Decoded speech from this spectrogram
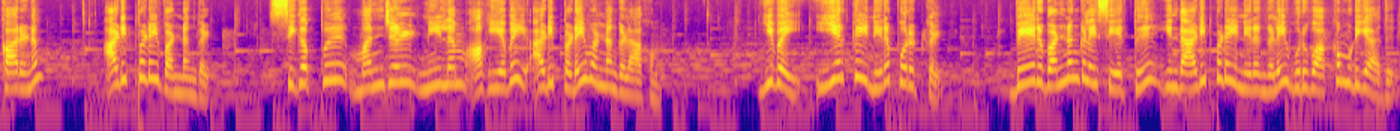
காரணம் அடிப்படை வண்ணங்கள். சிகப்பு மஞ்சள் நீலம் ஆகியவை அடிப்படை வண்ணங்களாகும். இவை இயற்கை நிறப்பொருட்கள் வேறு வண்ணங்களை சேர்த்து இந்த அடிப்படை நிறங்களை உருவாக்க முடியாது.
